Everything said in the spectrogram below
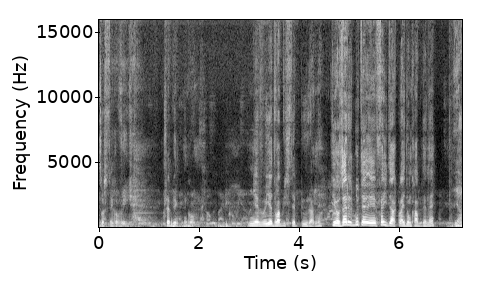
co z tego wyjdzie. Przepiękny gołąbek. Nie jedwabiste pióra, nie? Ty, sehr gute e, Federkleidung habt, nie? Ja,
